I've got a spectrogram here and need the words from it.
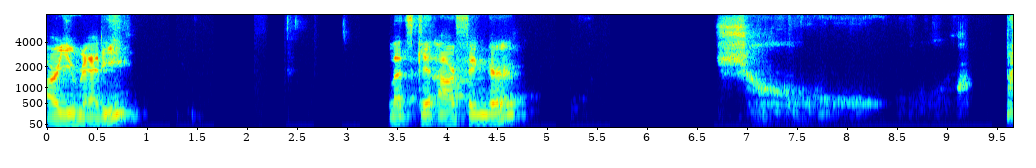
Are you ready? Let's get our finger.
